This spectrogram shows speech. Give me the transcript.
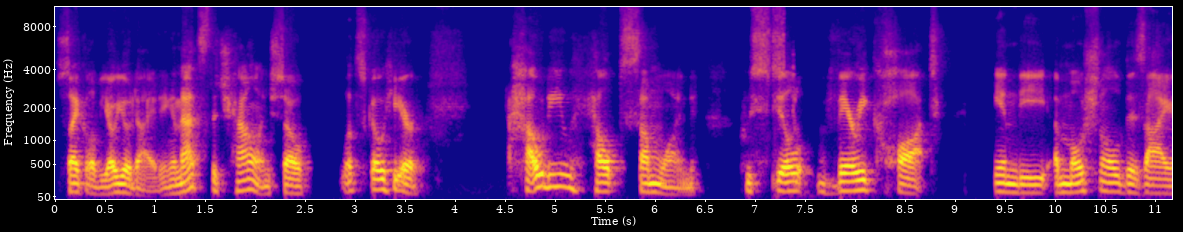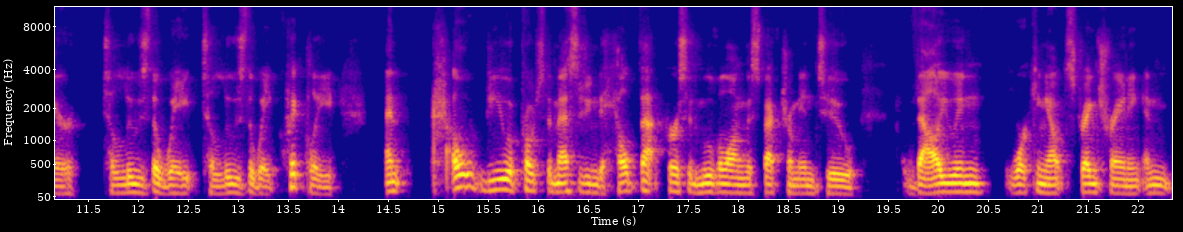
cycle of yo-yo dieting and that's the challenge. So let's go here. How do you help someone who's still very caught in the emotional desire to lose the weight, to lose the weight quickly. And how do you approach the messaging to help that person move along the spectrum into valuing working out strength training and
